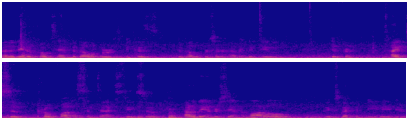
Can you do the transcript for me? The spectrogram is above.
metadata folks and developers, because developers are having to do different types of profile syntax too. So how do they understand the model, expected behavior?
